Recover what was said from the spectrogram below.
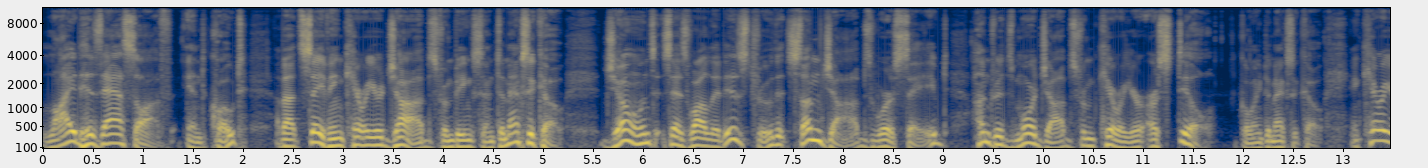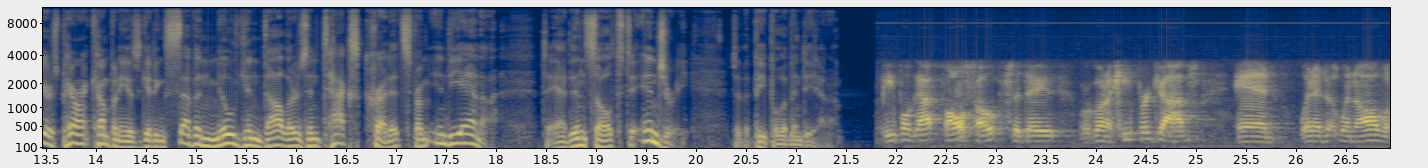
lied his ass off, end quote, about saving carrier jobs from being sent to Mexico. Jones says while it is true that some jobs were saved, hundreds more jobs from Carrier are still going to Mexico. And Carrier's parent company is getting $7 million in tax credits from Indiana to add insult to injury to the people of Indiana. People got false hopes that they were going to keep their jobs, and when it, when all the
